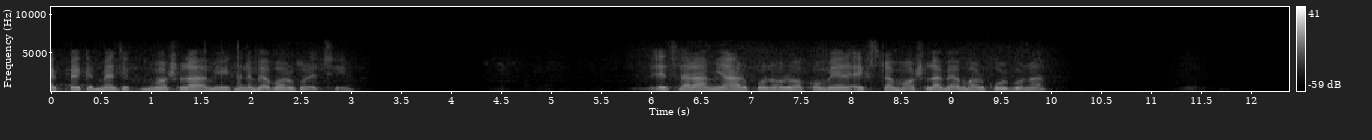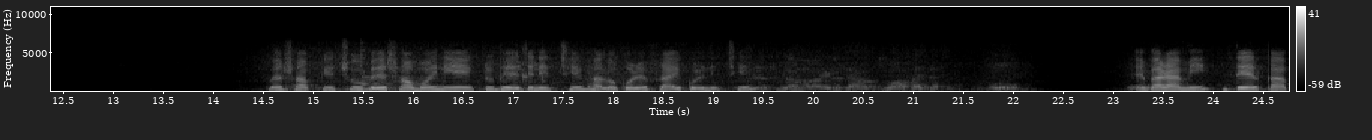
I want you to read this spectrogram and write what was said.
এক প্যাকেট ম্যাজিক মশলা আমি এখানে ব্যবহার করেছি। এছাড়া আমি আর কোনো রকমের এক্সট্রা মশলা ব্যবহার করব না। সব কিছু বেশ সময় নিয়ে একটু ভেজে নিচ্ছি, ভালো করে ফ্রাই করে নিচ্ছি। এবার আমি দেড় কাপ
